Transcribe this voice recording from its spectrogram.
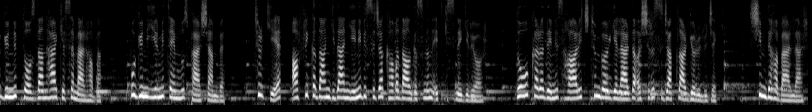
Günlük Doz'dan herkese merhaba. Bugün 20 Temmuz Perşembe. Türkiye, Afrika'dan giden yeni bir sıcak hava dalgasının etkisine giriyor. Doğu Karadeniz hariç tüm bölgelerde aşırı sıcaklar görülecek. Şimdi haberler.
